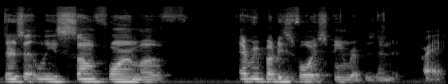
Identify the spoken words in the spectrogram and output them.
there's at least some form of everybody's voice being represented. Right,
